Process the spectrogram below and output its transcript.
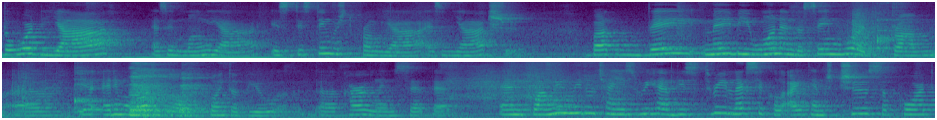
the word ya, as in meng ya, is distinguished from ya, as in ya chi. But they may be one and the same word from uh, etymological point of view. Uh, said that and Guangyun Middle Chinese, we have these three lexical items, chu support,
